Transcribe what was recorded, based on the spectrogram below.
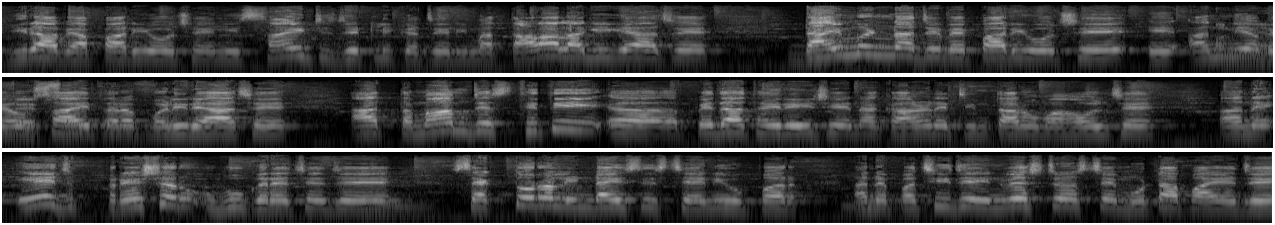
હીરા વેપારીઓ છે એની સાઠ જેટલી કચેરીમાં તાળા લાગી ગયા છે. ડાયમંડના જે વેપારીઓ છે એ અન્ય વ્યવસાય તરફ વળી રહ્યા છે. આ તમામ જે સ્થિતિ પેદા થઈ રહી છે એના કારણે ચિંતાનો માહોલ છે અને એ જ પ્રેશર ઊભું કરે છે જે સેક્ટોરલ ઇન્ડાઇસિસ છે એની ઉપર અને પછી જે ઇન્વેસ્ટર્સ છે મોટા પાયે જે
